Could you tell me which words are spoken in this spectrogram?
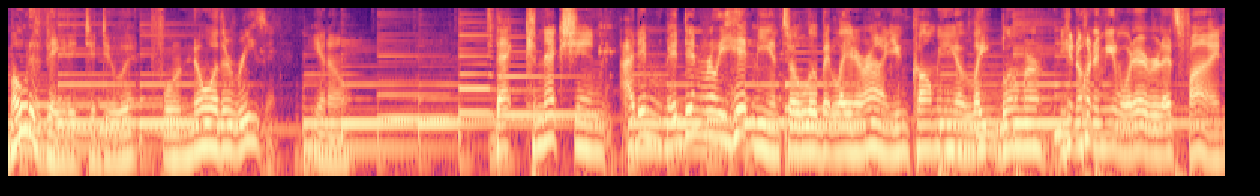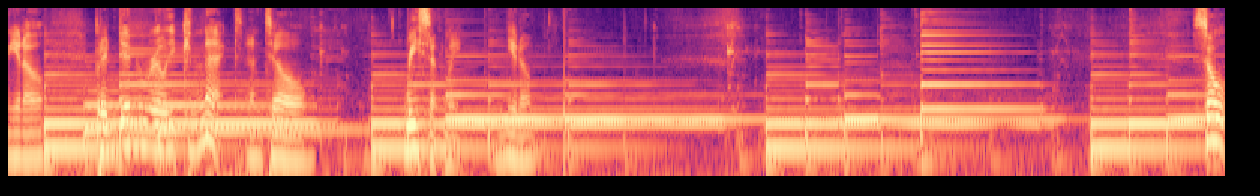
motivated to do it for no other reason, you know. That connection, I didn't it didn't really hit me until a little bit later on. You can call me a late bloomer, you know what I mean, whatever, that's fine, you know. But it didn't really connect until recently, you know. So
